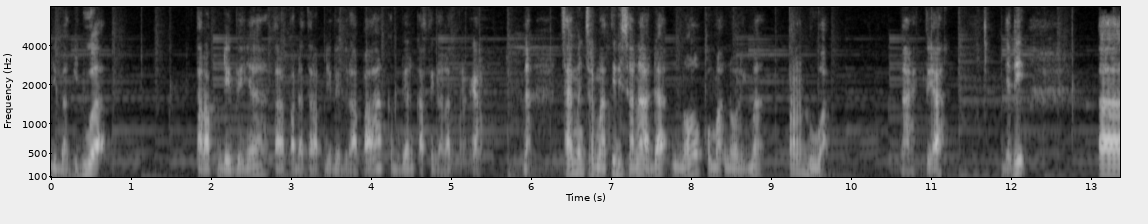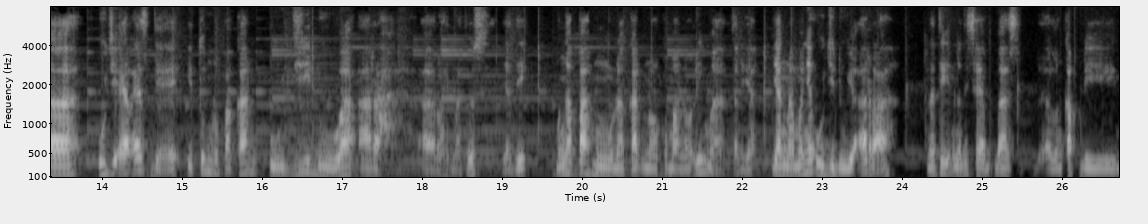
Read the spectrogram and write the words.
dibagi 2 taraf dB-nya taraf pada taraf dB berapa, kemudian KT galat per R. Nah, saya mencermati di sana ada 0,05 per 2. Nah, itu ya. Jadi uh, uji LSD itu merupakan uji dua arah uh, Rohimatus. Jadi Mengapa menggunakan 0,05 tadi ya? Yang namanya uji dua arah nanti nanti saya bahas eh, lengkap di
